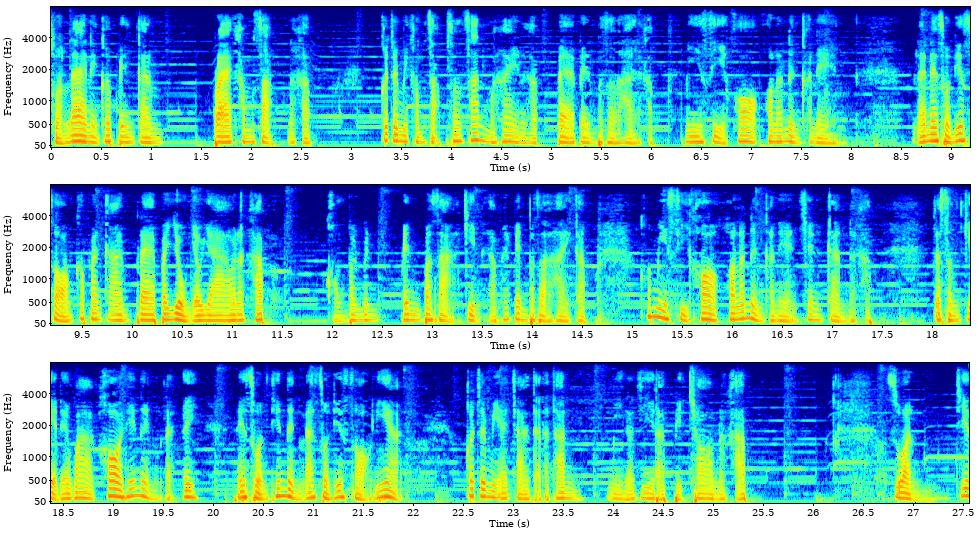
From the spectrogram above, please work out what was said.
ส่วนแรกเนี่ยก็เป็นการแปลคำศัพท์นะครับ ก็จะมีคำศัพท์สั้น ๆ มาให้นะครับ แปลเป็นภาษาไทยครับมี 4 ข้อข้อละ 1 คะแนน และในส่วนที่ 2 ก็เป็นการแปลประโยคยาวๆนะครับ ของมันเป็นเป็นภาษาอังกฤษครับให้เป็นภาษาไทยครับ ก็มี 4 ข้อข้อละ 1 คะแนนเช่นกันนะครับ จะสังเกตได้ว่าข้อที่ 1 และเอ้ยในส่วนที่ 1 และส่วนที่ 2 เนี่ย ก็จะมีอาจารย์แต่ละท่านมีหน้าที่รับผิดชอบนะครับ ส่วนที่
